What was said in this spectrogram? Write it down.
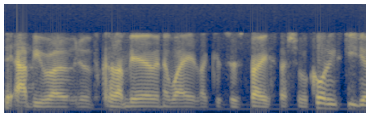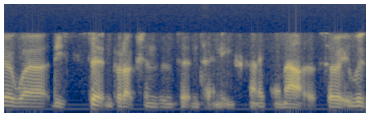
the Abbey Road of Colombia in a way. Like it's this very special recording studio where these certain productions and certain techniques kind of came out of. So it was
